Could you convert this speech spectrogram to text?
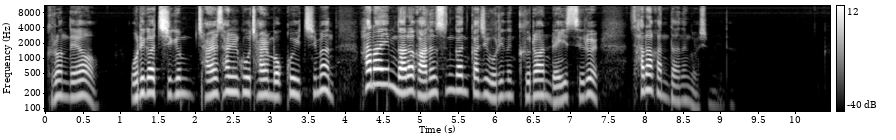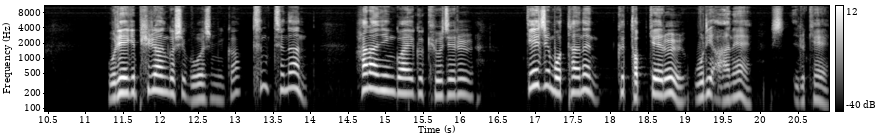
그런데요, 우리가 지금 잘 살고 잘 먹고 있지만 하나님 나라 가는 순간까지 우리는 그러한 레이스를 살아간다는 것입니다. 우리에게 필요한 것이 무엇입니까? 튼튼한 하나님과의 그 교제를 깨지 못하는 그 덮개를 우리 안에 이렇게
